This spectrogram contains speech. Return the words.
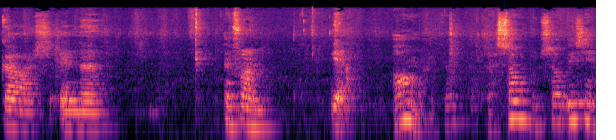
cars in the. in front? Yeah. Oh my god, that's so so busy.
